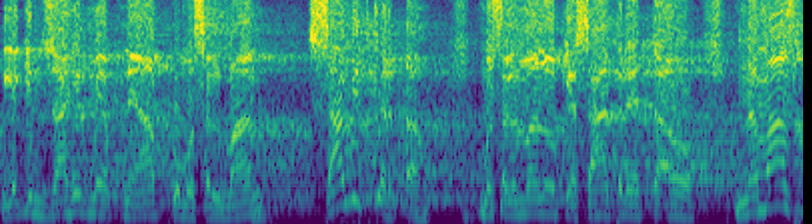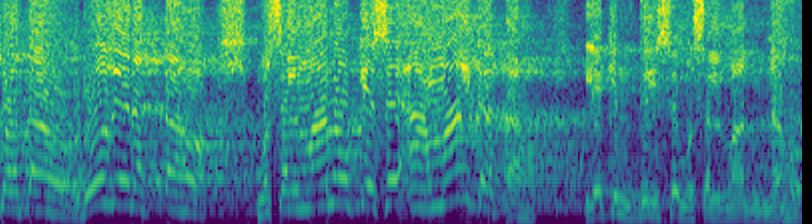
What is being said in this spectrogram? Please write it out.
لیکن ظاہر میں اپنے آپ کو مسلمان ثابت کرتا ہو مسلمانوں کے ساتھ رہتا ہو نماز پڑھتا ہو روزے رکھتا ہو مسلمانوں کے سے اعمال کرتا ہو لیکن دل سے مسلمان نہ ہو۔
